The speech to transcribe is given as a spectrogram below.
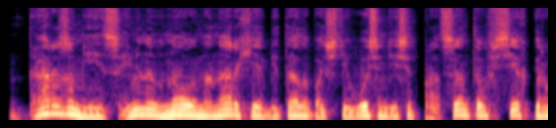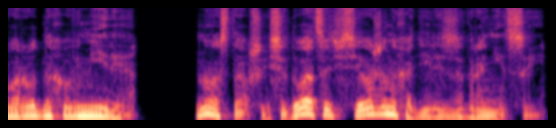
Да, разумеется, именно в новой монархии обитало почти 80% всех первородных в мире, но оставшиеся 20 все же находились за границей.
